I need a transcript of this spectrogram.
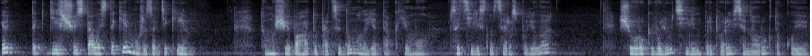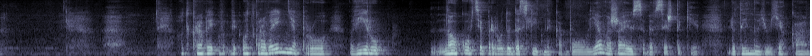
І от тоді щось сталося таке, може, завдяки тому, що я багато про це думала, я так йому все цілісно це розповіла, що урок еволюції він перетворився на урок такої открове- откровення про віру науковця природодослідника, бо я вважаю себе все ж таки людиною, яка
